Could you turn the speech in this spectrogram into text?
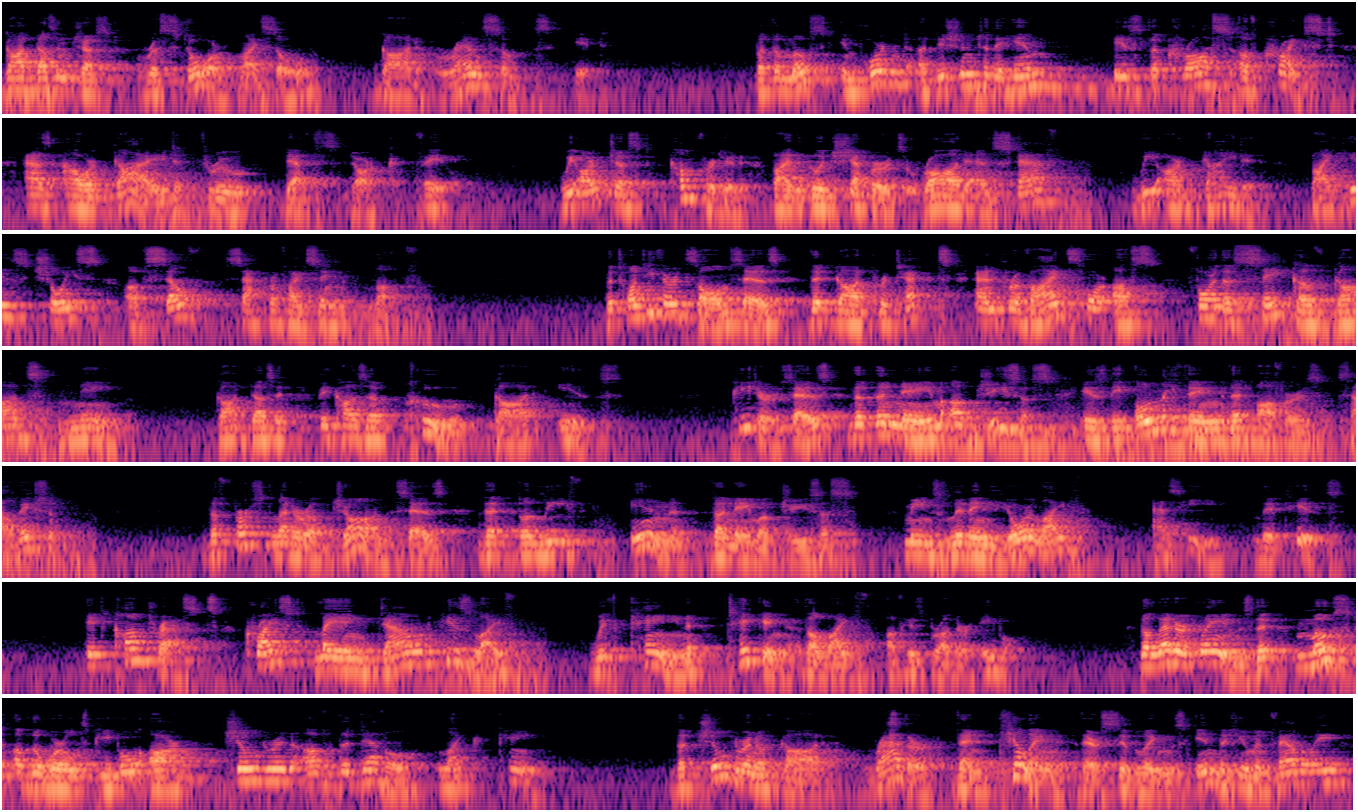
God doesn't just restore my soul, God ransoms it. But the most important addition to the hymn is the cross of Christ as our guide through death's dark veil. We aren't just comforted by the Good Shepherd's rod and staff, we are guided by his choice of self sacrificing love. The 23rd Psalm says that God protects and provides for us for the sake of God's name. God does it because of who God is. Peter says that the name of Jesus is the only thing that offers salvation. The first letter of John says that belief in the name of Jesus means living your life as he lived his. It contrasts Christ laying down his life with Cain taking the life of his brother Abel. The letter claims that most of the world's people are children of the devil like Cain. The children of God, rather than killing their siblings in the human family,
